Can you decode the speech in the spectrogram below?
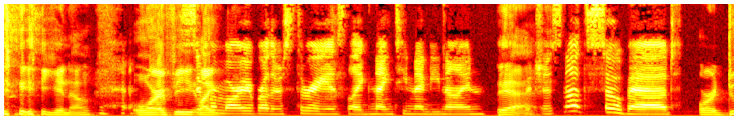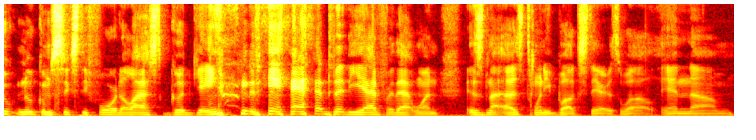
you know, or if you Super like Mario Brothers 3 is like 1999, yeah, which is not so bad. or Duke Nukem 64, the last good game that he had that he had for that one is not as 20 bucks there as well. And um,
